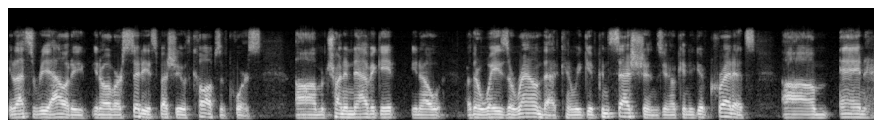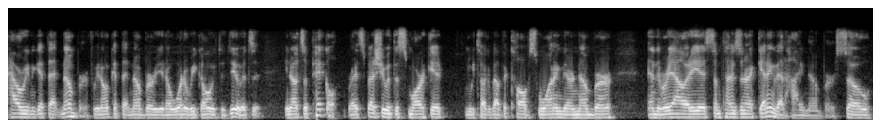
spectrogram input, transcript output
you know that's the reality you know of our city especially with co-ops of course um, trying to navigate you know are there ways around that? Can we give concessions? You know can you give credits? Um, and how are we going to get that number? If we don't get that number you know what are we going to do? It's a you know it's a pickle right? Especially with this market we talk about the co-ops wanting their number and the reality is sometimes they're not getting that high number. So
